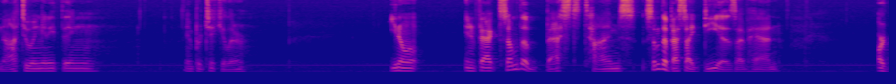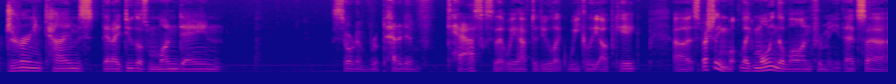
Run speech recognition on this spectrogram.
not doing anything in particular. You know, in fact, some of the best times, some of the best ideas I've had are during times that I do those mundane, sort of repetitive tasks that we have to do, like weekly upkeep, uh, especially mo- like mowing the lawn for me. That's uh,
